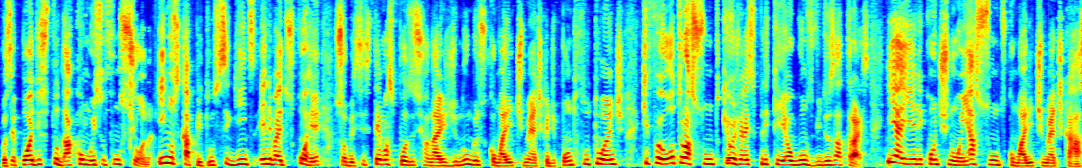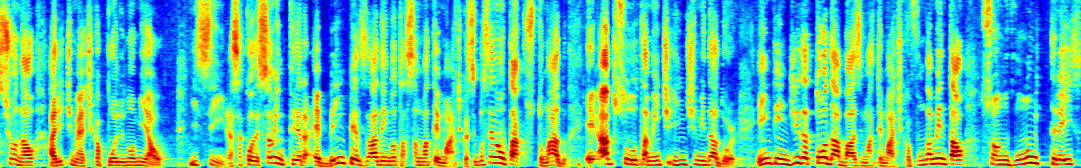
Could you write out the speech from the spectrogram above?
você pode estudar como isso funciona. E nos capítulos seguintes ele vai discorrer sobre sistemas posicionais de números como aritmética de ponto flutuante, que foi outro assunto que eu já expliquei alguns vídeos atrás. E aí ele continua em assuntos como aritmética racional, aritmética polinomial. E sim, essa coleção inteira é bem pesada em notação matemática. Se você não está acostumado, é absolutamente intimidador. Entendida toda a base matemática fundamental, só no volume 3,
